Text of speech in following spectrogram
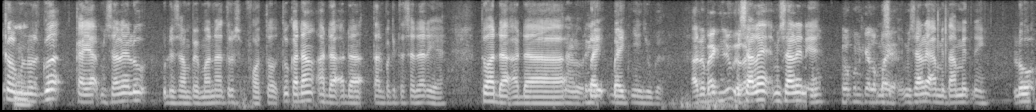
kalau Hmm. menurut gua kayak misalnya lu udah sampai mana terus foto tuh kadang ada ada tanpa kita sadari ya tuh ada ada Naluri. baik baiknya juga Ada baiknya juga kan, misalnya misalnya nih ya walaupun kayak lebay ya. mis- misalnya amit-amit nih lu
